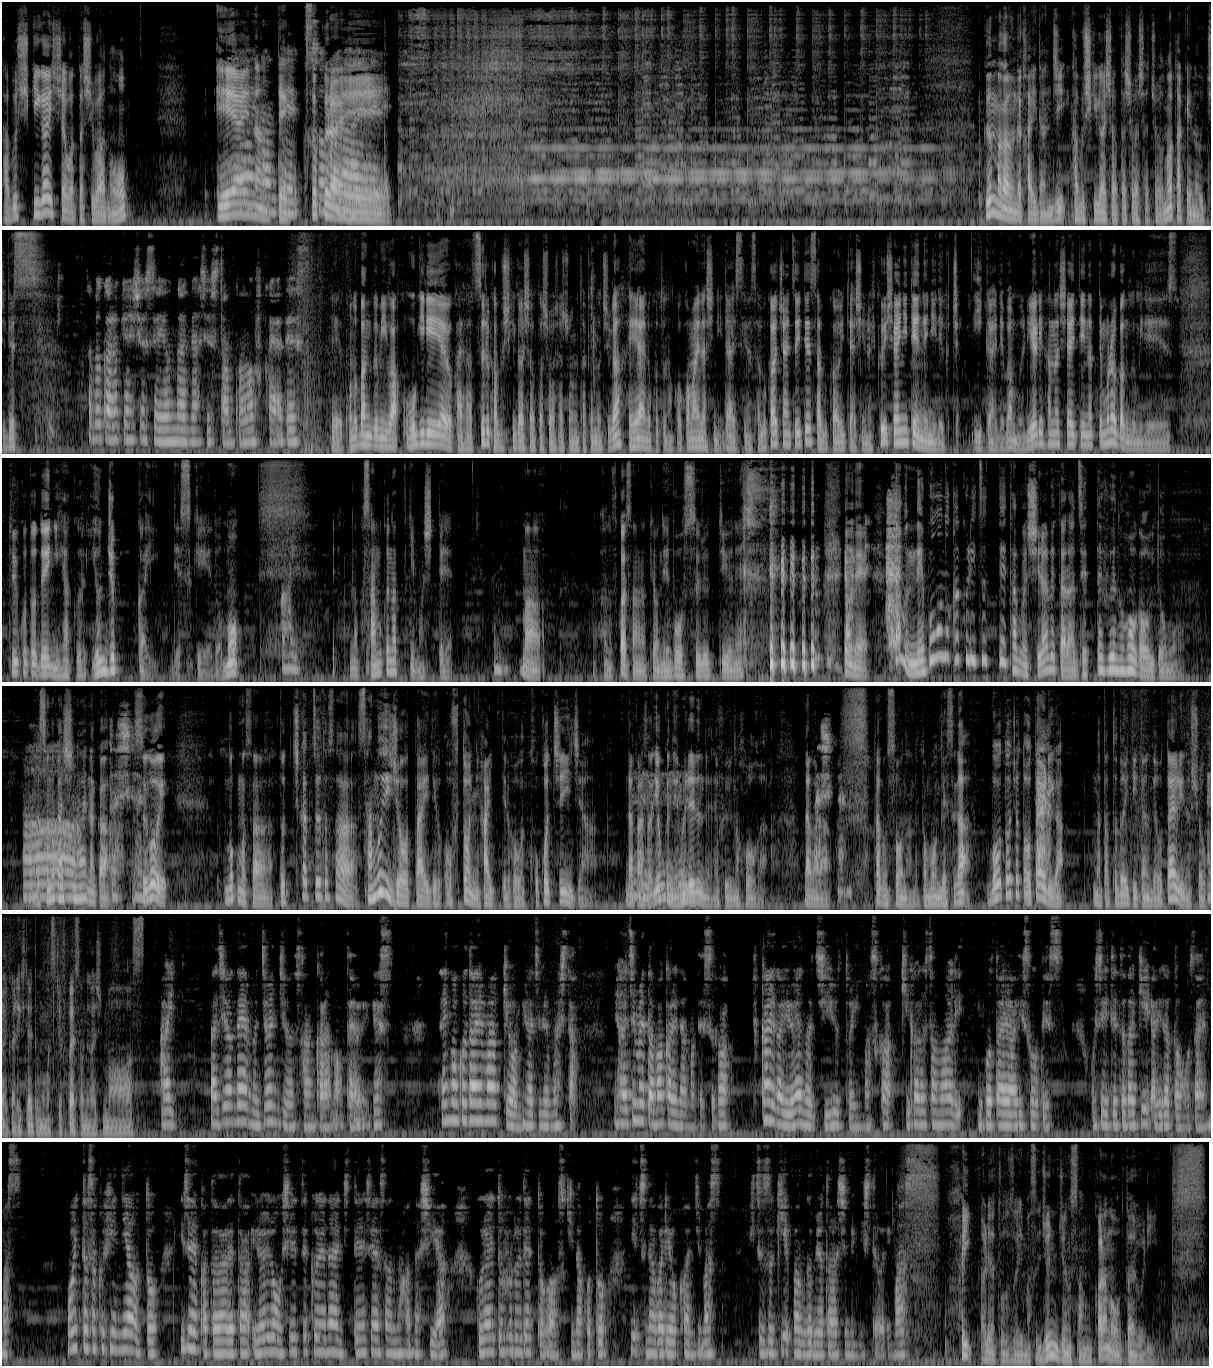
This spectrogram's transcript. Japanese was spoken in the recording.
株式会社私はの AI なんてクソくらい。群馬が生んだ怪談時株式会社私は社長の竹之内です、サブカル研修生4代目アシスタントの深谷です。えーこの番組は大喜利 AI を開発する株式会社私は社長の竹之内が AI のことなんかお構いなしに大好きなサブカルチャーについてサブカルリテラシーの低い社員に丁寧にレクチャー言い換えれば無理やり話し相手になってもらう番組ですということで240回ですけれどもはい。なんか寒くなってきましてまああの深谷さんが今日寝坊するっていうね。でもね多分寝坊の確率って多分調べたら絶対上の方が多いと思う。あそんな感じしない？なんかすごい僕もさどっちかっつうとさ寒い状態でお布団に入ってる方が心地いいじゃん。だからさうんよく眠れるんだよね冬の方が。だから多分そうなんだと思うんですが冒頭ちょっとお便りがまた届いていたのでお便りの紹介からいきたいと思います。じゃあ深谷さんお願いしますはい。ラジオネームじゅんじゅんさんからのお便りです。天国大魔教を見始めました。見始めたばかりなのですが、深いがゆえの自由と言いますか、気軽さもあり、見応えありそうです。教えていただきありがとうございます。こういった作品に会うと、以前語られたいろいろ教えてくれない自転車屋さんの話や、グレートフルデッドがお好きなことにつながりを感じます。引き続き番組を楽しみにしております。はいありがとうございます。じゅんじゅんさんからのお便り。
